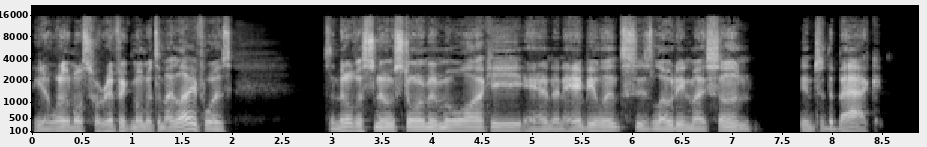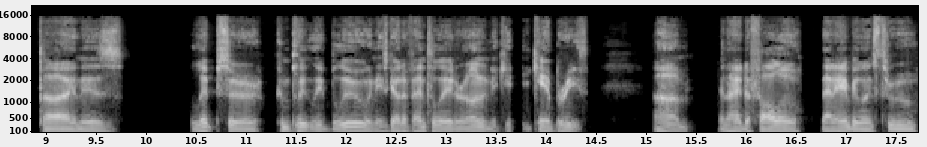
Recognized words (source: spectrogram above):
you know, one of the most horrific moments of my life was it's the middle of a snowstorm in Milwaukee and an ambulance is loading my son into the back. Uh, and his lips are completely blue and he's got a ventilator on and he can't, he can't breathe. Um, and I had to follow that ambulance through,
